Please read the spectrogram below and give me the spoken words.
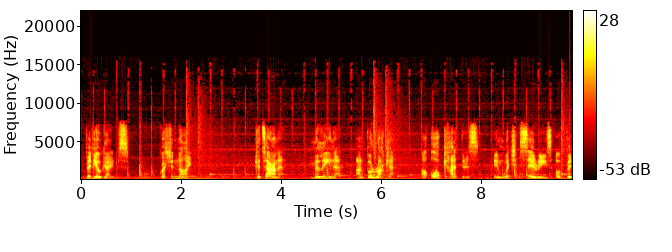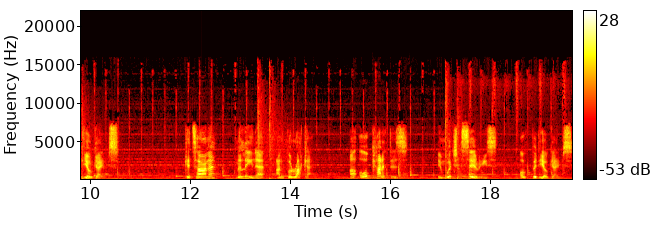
Video games. Question 9. Katana, Mileena, and Baraka are all characters in which series of video games? Katana, Mileena, and Baraka are all characters in which series of video games?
